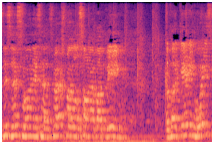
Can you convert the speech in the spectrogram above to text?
this next one is a thrash metal song about being, about getting wasted.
